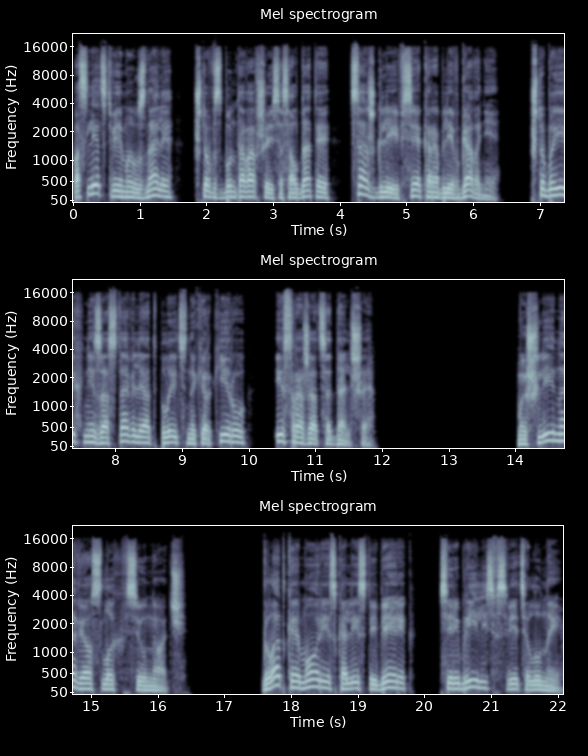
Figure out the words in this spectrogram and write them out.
Впоследствии мы узнали, что взбунтовавшиеся солдаты сожгли все корабли в гавани чтобы их не заставили отплыть на Керкиру и сражаться дальше. Мы шли на веслах всю ночь. Гладкое море и скалистый берег серебрились в свете луны.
